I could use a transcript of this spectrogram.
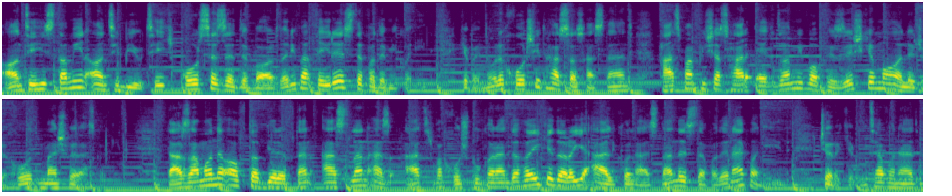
آنتی هیستامین، آنتی بیوتیک، قرص ضد بارداری و غیره استفاده می کنید که به نور خورشید حساس هستند حتما پیش از هر اقدامی با پزشک معالج خود مشورت کنید. در زمان آفتاب گرفتن اصلا از عطر و خوشبو کننده هایی که دارای الکل هستند استفاده نکنید. چرا که می تواند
